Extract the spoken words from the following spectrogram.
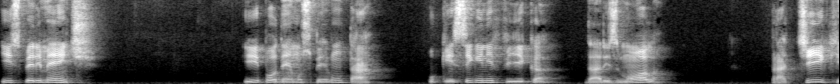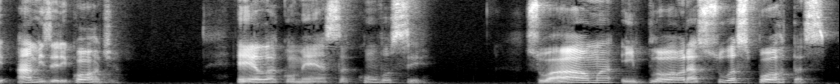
e experimente. E podemos perguntar: o que significa dar esmola? Pratique a misericórdia. Ela começa com você. Sua alma implora as suas portas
